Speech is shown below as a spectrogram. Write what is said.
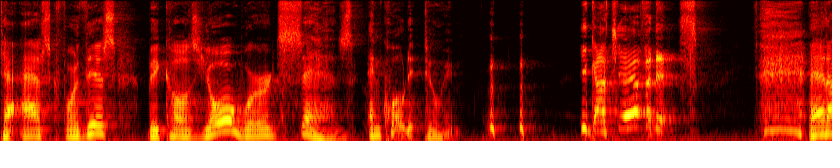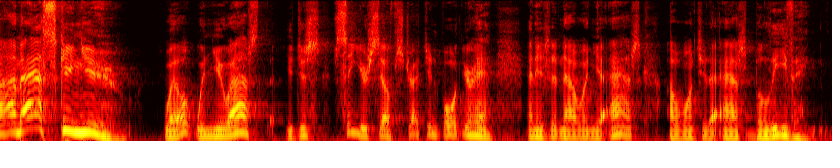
to ask for this because your word says, and quote it to him. you got your evidence. And I'm asking you well, when you ask, you just see yourself stretching forth your hand. And he said, Now, when you ask, I want you to ask believing.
